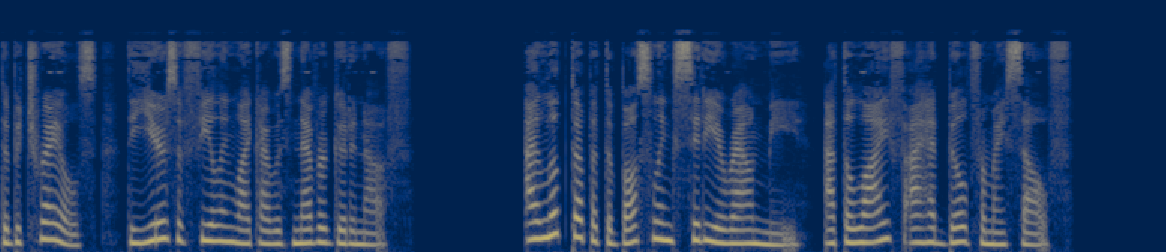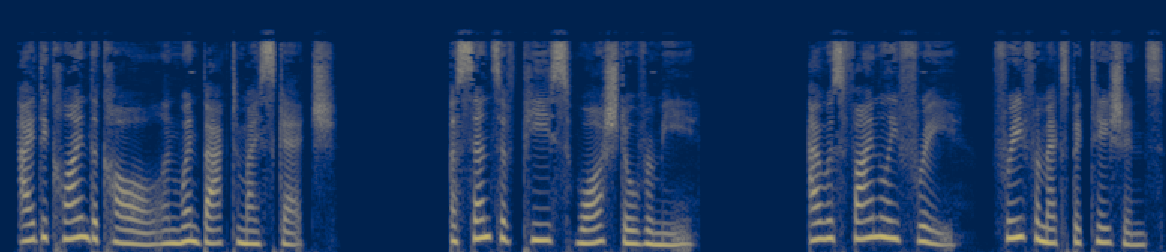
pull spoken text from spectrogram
the betrayals, the years of feeling like I was never good enough. I looked up at the bustling city around me, at the life I had built for myself. I declined the call and went back to my sketch. A sense of peace washed over me. I was finally free, free from expectations,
